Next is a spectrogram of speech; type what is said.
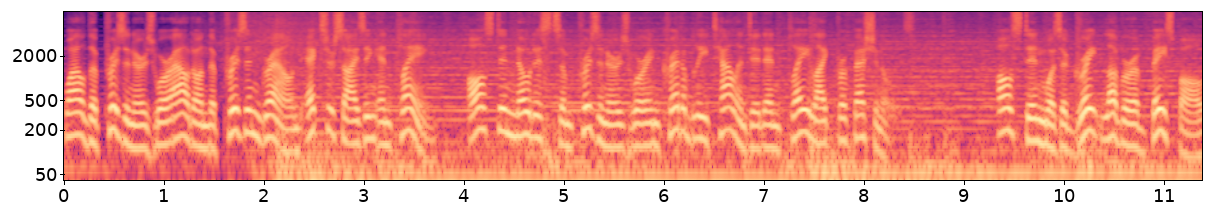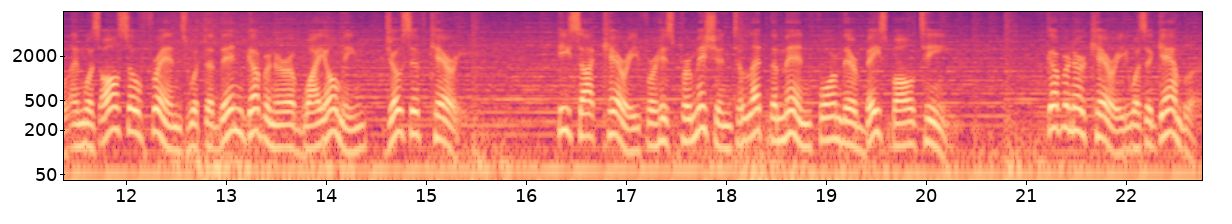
While the prisoners were out on the prison ground exercising and playing, Alston noticed some prisoners were incredibly talented and play like professionals. Alston was a great lover of baseball and was also friends with the then governor of Wyoming, Joseph Carey. He sought Carey for his permission to let the men form their baseball team. Governor Carey was a gambler,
